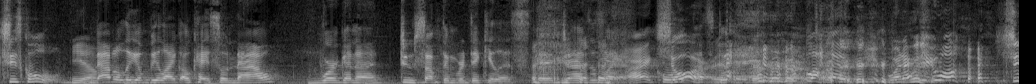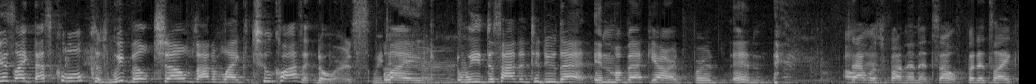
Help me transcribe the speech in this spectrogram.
she's cool. Yeah. Natalie will be like, okay, so now. We're gonna do something ridiculous, and Jaz is like, "All right, cool, Sure. let's do it." like, Whatever you want. She's like, that's cool because we built shelves out of like two closet doors. We did. like mm-hmm. we decided to do that in my backyard for, and that oh, was fun in itself. But it's like,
